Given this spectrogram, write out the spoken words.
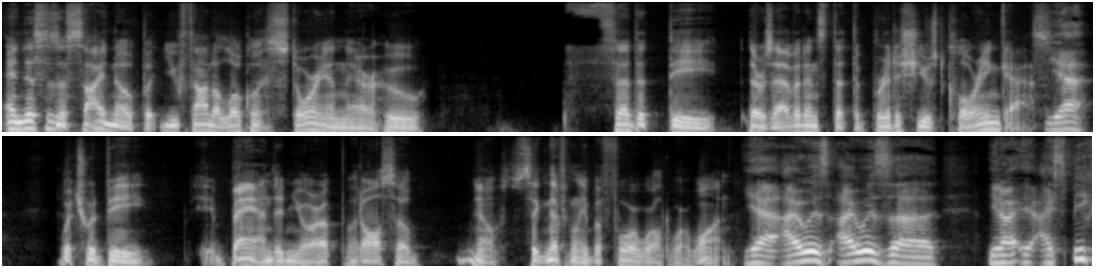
And this is a side note, but you found a local historian there who said that the there was evidence that the British used chlorine gas. Yeah, which would be banned in Europe, but also you know significantly before World War One. Yeah, I was I was uh, you know I, I, speak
